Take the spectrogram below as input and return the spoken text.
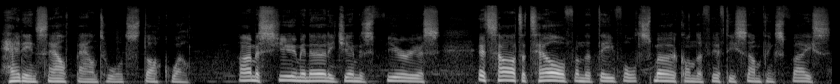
heading southbound towards Stockwell. I'm assuming early Jim is furious. It's hard to tell from the default smirk on the 50 something's face.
